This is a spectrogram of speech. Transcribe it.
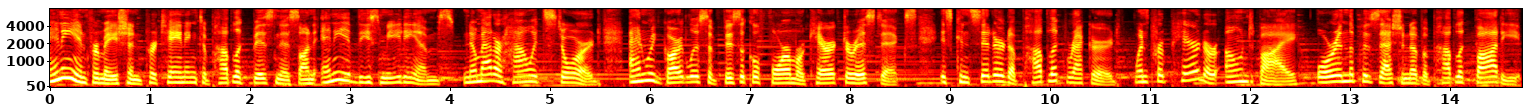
Any information pertaining to public business on any of these mediums, no matter how it's stored, and regardless of physical form or characteristics, is considered a public record when prepared or owned by, or in the possession of a public body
